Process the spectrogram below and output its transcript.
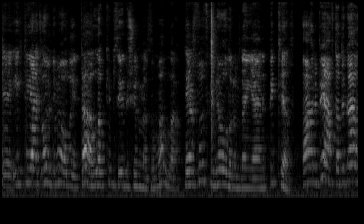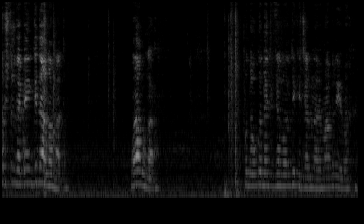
e, ihtiyaç oldu mu oluyor da Allah kimseyi düşürmesin valla. Dersiniz ki ne olurumdan yani bir tel. Yani bir haftada kavuştur da ben gide alamadım. Valla. Bu da o kadar güzel oldu ki canlarım ha buraya bakın.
